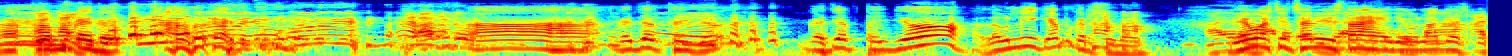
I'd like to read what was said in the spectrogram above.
આ આ મુકાઈ દઉં. આ મુકાઈ દો આ હા. ગજબ થઈ ગયો. ગજબ થઈ ગયો. લવલી કેમ કરશું ભાઈ? વ્યવસ્થિત સર્વિસ થાય જેવું લાગે છે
